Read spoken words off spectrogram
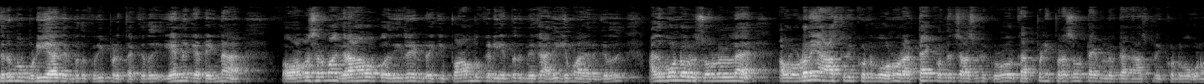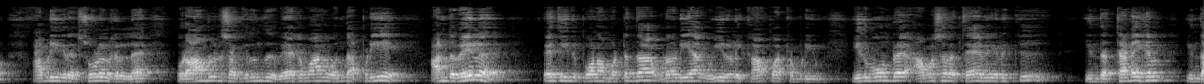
திரும்ப முடியாது என்பது குறிப்பிடத்தக்கது. ஏன்னு கேட்டீங்கன்னா அவசரமாக கிராம பகுதியில் இன்றைக்கு பாம்பு கடி என்பது மிக அதிகமாக இருக்கிறது. அது போன்ற ஒரு சூழலில் அவர் உடனே ஆஸ்பத்திரி கொண்டு போகணும். ஒரு அட்டாக் வந்து ஆஸ்பத்திரி கொண்டு ஒரு கற்பனை பிரசவ டைமில் இருக்காங்க ஆஸ்பத்திரி கொண்டு போகணும். அப்படிங்கிற சூழல்களில் ஒரு ஆம்புலன்ஸ் அங்கிருந்து வேகமாக வந்து அப்படியே அந்த வேலை ஏற்றிக்கிட்டு போனால் மட்டும்தான் உடனடியாக உயிர்களை காப்பாற்ற முடியும். இது போன்ற அவசர தேவைகளுக்கு இந்த தடைகள் இந்த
